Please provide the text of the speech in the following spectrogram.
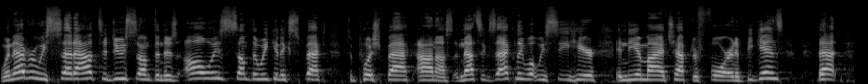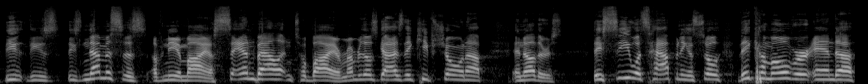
Whenever we set out to do something, there's always something we can expect to push back on us. And that's exactly what we see here in Nehemiah chapter 4. And it begins that these, these nemesis of Nehemiah, Sanballat and Tobiah, remember those guys? They keep showing up, and others. They see what's happening, and so they come over and, uh,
